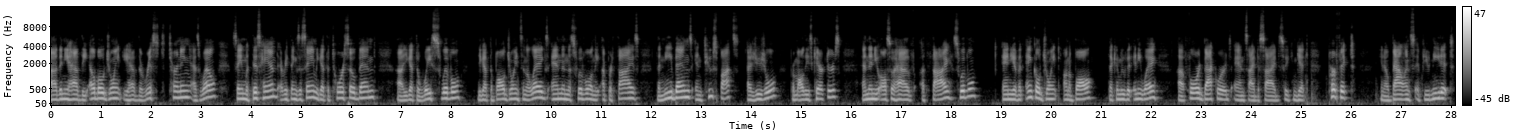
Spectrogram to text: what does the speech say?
Uh, then you have the elbow joint. You have the wrist turning as well. Same with this hand. Everything's the same. You got the torso bend. Uh, you got the waist swivel. You got the ball joints in the legs, and then the swivel in the upper thighs. The knee bends in two spots, as usual from all these characters. And then you also have a thigh swivel, and you have an ankle joint on a ball that can move it any way, uh, forward, backwards, and side to side. So you can get perfect, you know, balance if you need it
